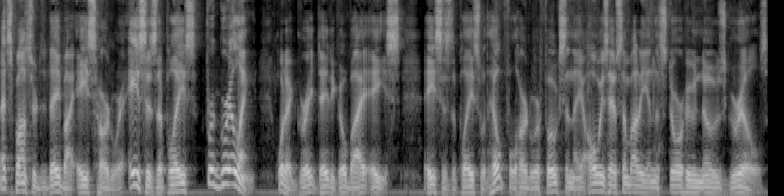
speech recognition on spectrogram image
That's sponsored today by Ace Hardware. Ace is the place for grilling. What a great day to go by Ace. Ace is the place with helpful hardware folks, and they always have somebody in the store who knows grills.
